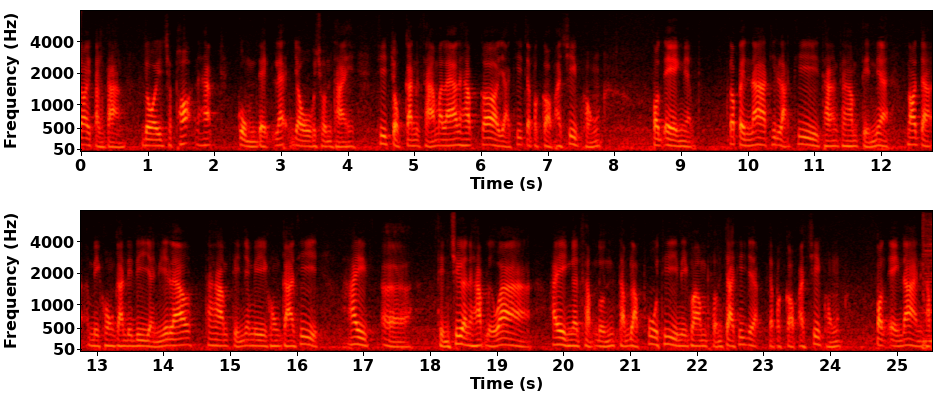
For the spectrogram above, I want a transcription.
ย่อยๆต่างๆ โดยเฉพาะนะครับกลุ่มเด็กและเยาวชนไทย ที่จบการศึกษามาแล้วนะครับ ก็อยากที่จะประกอบอาชีพของตนเองเนี่ยก็เป็นหน้าที่หลักที่ทางทางออมสินเนี่ยนอกจากมีโครงการดี ๆ อย่างนี้แล้วทางออมสินยังมีโครงการที่ให้สินเชื่อนะครับ หรือว่าให้เงินสนับสนุนสำหรับผู้ที่มีความสนใจที่จะจะประกอบอาชีพของตนเองได้นะครับ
